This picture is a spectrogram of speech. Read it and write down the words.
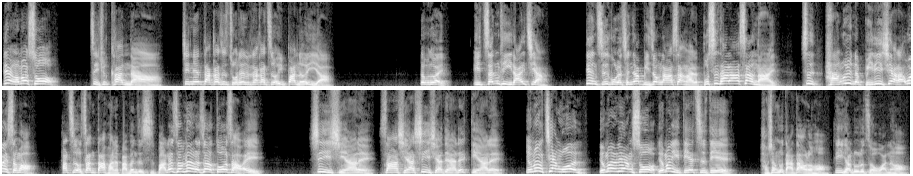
量有没有说？自己去看呐。今天大概是昨天的大概只有一半而已啊，对不对？以整体来讲，电子股的成交比重拉上来了，不是它拉上来。是航运的比例下来，为什么它只有占大盘的百分之十八？那时候热的时候多少？哎，四成嘞，三成、四成在在行嘞，有没有降温？有没有量缩？有没有以跌止跌？好像都达到了哈。第一条路都走完了哈。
